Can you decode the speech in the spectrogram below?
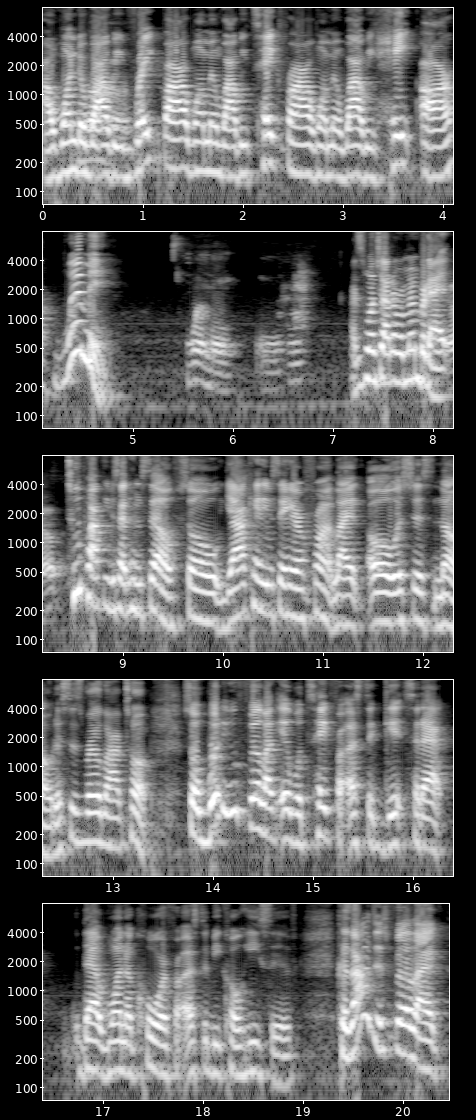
I wonder why we rape our women, why we take for our women, why we hate our women. Women. Mm-hmm. I just want y'all to remember that. Yep. Tupac even said himself. So y'all can't even say here in front like, oh, it's just no. This is real live talk. So what do you feel like it would take for us to get to that that one accord for us to be cohesive? Because I just feel like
